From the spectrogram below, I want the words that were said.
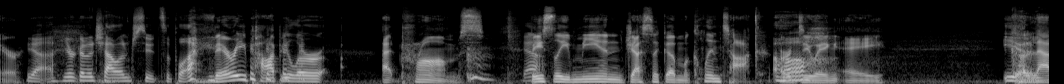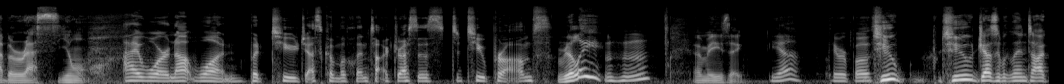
wear. Yeah, you're gonna challenge Suitsupply. very popular at proms. Yeah. Basically, me and Jessica McClintock are doing a collaboration. I wore not one but two Jessica McClintock dresses to two proms. Really? Mm-hmm. Amazing. Yeah, they were both. Two two Jessica McClintock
